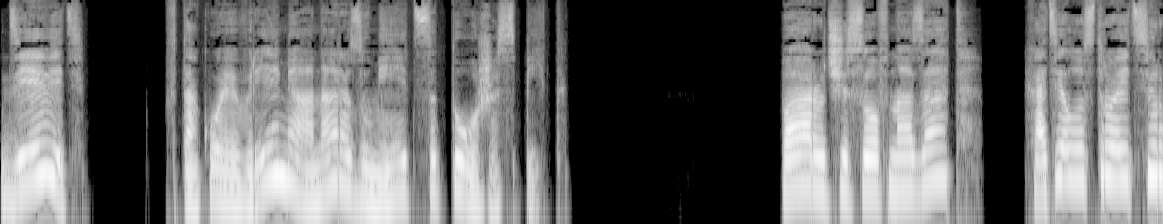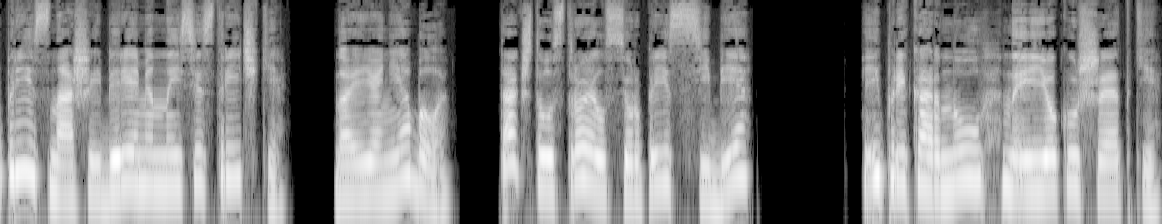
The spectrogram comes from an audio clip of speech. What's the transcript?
Девять?» В такое время она, разумеется, тоже спит. Пару часов назад хотел устроить сюрприз нашей беременной сестричке, но ее не было, так что устроил сюрприз себе и прикорнул на ее кушетке.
